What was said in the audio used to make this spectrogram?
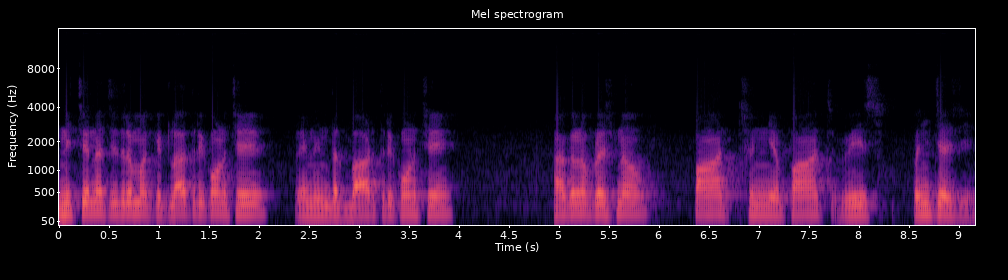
નીચેના ચિત્રમાં કેટલા ત્રિકોણ છે? તો એની અંદર બાર ત્રિકોણ છે. આગળનો પ્રશ્ન પાંચ શૂન્ય પાંચ વીસ પંચ્યાસી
